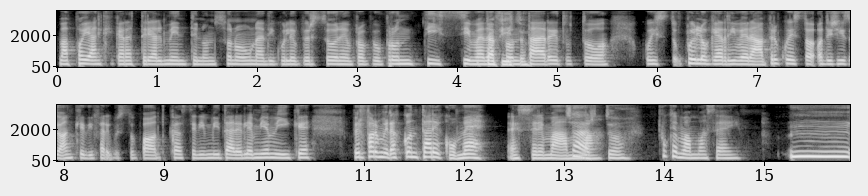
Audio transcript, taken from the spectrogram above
ma poi anche caratterialmente non sono una di quelle persone proprio prontissime ad affrontare tutto questo, quello che arriverà. Per questo ho deciso anche di fare questo podcast e di invitare le mie amiche per farmi raccontare com'è essere mamma. Certo. Tu che mamma sei? Mm,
